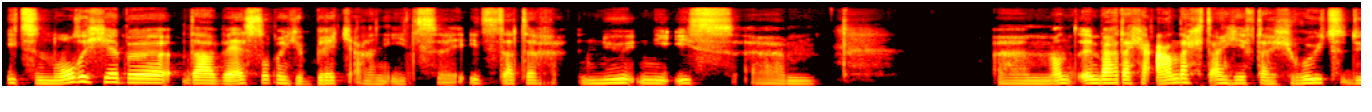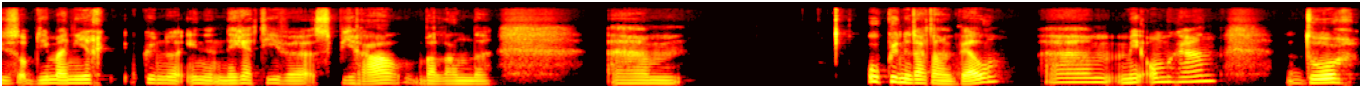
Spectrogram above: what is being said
iets nodig hebben, dat wijst op een gebrek aan iets, hè. Iets dat er nu niet is. Ehm, ehm, want en waar dat je aandacht aan geeft, dat groeit. Dus op die manier kunnen we in een negatieve spiraal belanden. Ehm, hoe kun je daar dan wel, ehm, mee omgaan? Door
